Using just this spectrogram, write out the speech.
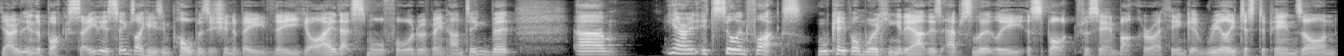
you know in the box seat. It seems like he's in pole position to be the guy, that small forward we've been hunting, but. Um, you know, it's still in flux. We'll keep on working it out. There's absolutely a spot for Sam Butler, I think. It really just depends on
